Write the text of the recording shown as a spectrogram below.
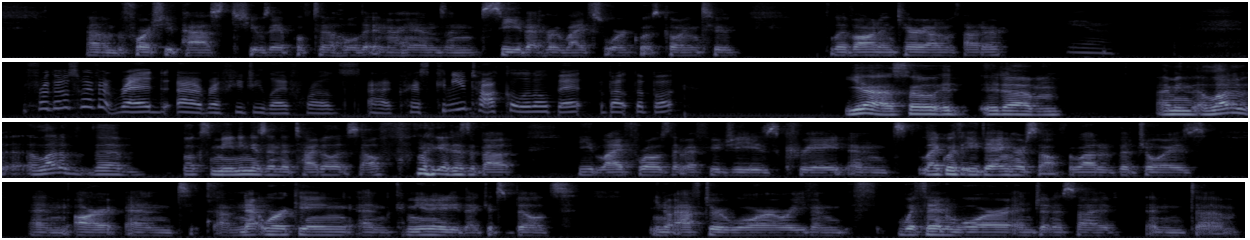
um, before she passed, she was able to hold it in her hands and see that her life's work was going to live on and carry on without her. Yeah. For those who haven't read uh, Refugee Life Worlds, uh, Chris, can you talk a little bit about the book? Yeah. So it it um, I mean, a lot of a lot of the book's meaning is in the title itself. like it is about the life worlds that refugees create, and like with Y-Dang herself, a lot of the joys and art and um, networking and community that gets built you know after war or even within war and genocide and um,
